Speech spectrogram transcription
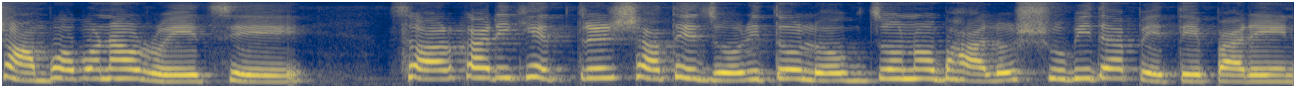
সম্ভাবনাও রয়েছে। সরকারি ক্ষেত্রের সাথে জড়িত লোকজনও ভালো সুবিধা পেতে পারেন।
